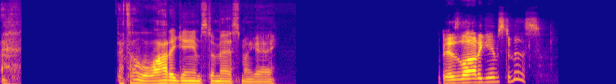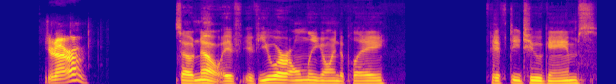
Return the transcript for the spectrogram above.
that's a lot of games to miss, my guy. There's a lot of games to miss. You're not wrong. So no, if if you are only going to play 52 games,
